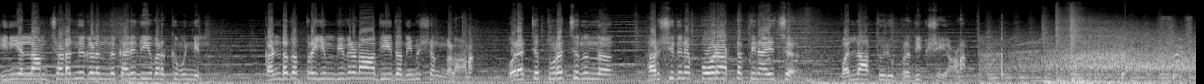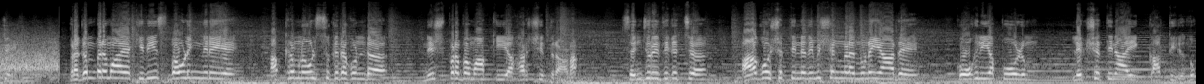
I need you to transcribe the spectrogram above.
ഇനിയെല്ലാം ചടങ്ങുകളെന്ന് കരുതിയവർക്ക് മുന്നിൽ കണ്ടതത്രയും വിവരണാതീത നിമിഷങ്ങളാണ്. ഒരറ്റത്തുറച്ചു നിന്ന് ഹർഷിദിനെ പോരാട്ടത്തിനയച്ച് വല്ലാത്തൊരു പ്രതീക്ഷയാണ്. പ്രകമ്പനമായ കിവീസ് ബൗളിംഗ് നിരയെ ആക്രമണോത്സുകത കൊണ്ട് നിഷ്പ്രഭമാക്കിയ ഹർഷിത് റാണ സെഞ്ചുറി തികച്ച് ആഘോഷത്തിന്റെ നിമിഷങ്ങളെ നുണയാതെ കോഹ്ലി അപ്പോഴും ലക്ഷ്യത്തിനായി കാത്തിരുന്നു.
